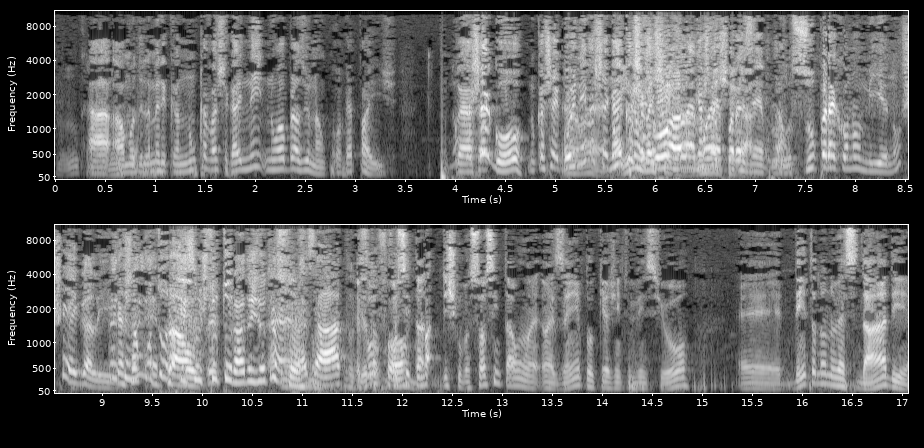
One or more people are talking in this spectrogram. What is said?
Nunca, a- nunca. ao modelo americano, nunca vai chegar, e nem não é o Brasil não, qualquer país. Nunca chegou. Nunca chegou e nem vai chegar. Nunca chegou chegar. a Alemanha, por exemplo. O super economia não chega ali. Questão É, porque cultural. são estruturadas de outra É, forma. exato. de Eu vou, outra vou forma. citar, desculpa, só citar um, um exemplo que a gente vivenciou. É, dentro da universidade,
